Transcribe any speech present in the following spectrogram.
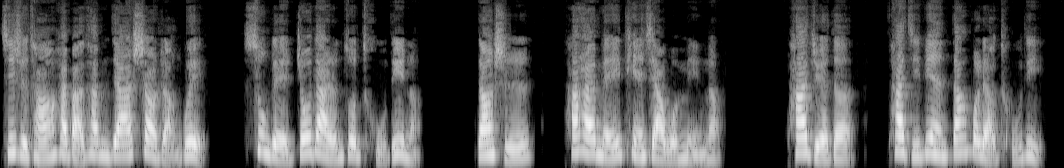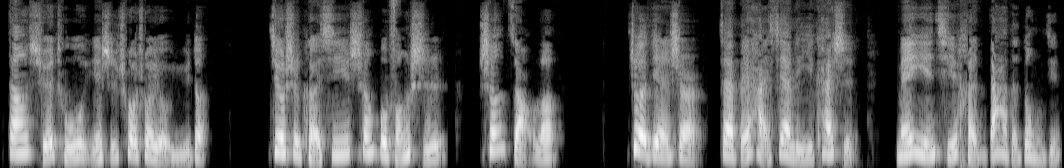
济世堂还把他们家少掌柜送给周大人做徒弟呢。当时他还没天下闻名呢。他觉得他即便当不了徒弟，当学徒也是绰绰有余的。就是可惜生不逢时，生早了。这件事儿在北海县里一开始没引起很大的动静。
